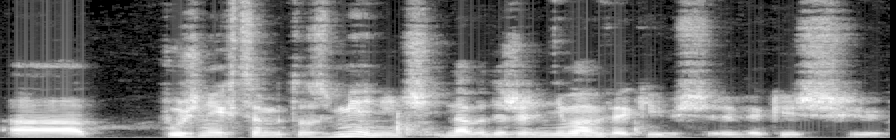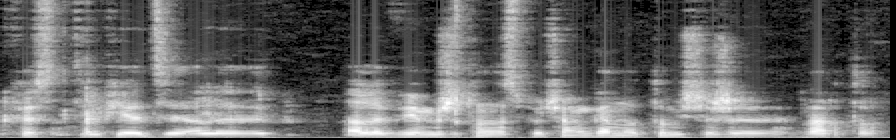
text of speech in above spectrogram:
a później chcemy to zmienić, i nawet jeżeli nie mamy w jakiejś, w jakiejś kwestii wiedzy, ale, ale wiemy, że to nas pociąga, no to myślę, że warto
